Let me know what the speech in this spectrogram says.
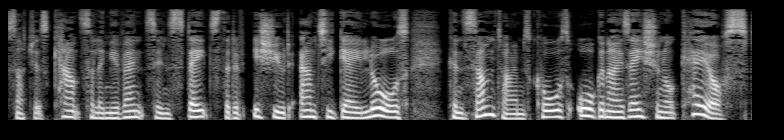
such as cancelling events in states that have issued anti-gay laws, can sometimes cause organisational chaos.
